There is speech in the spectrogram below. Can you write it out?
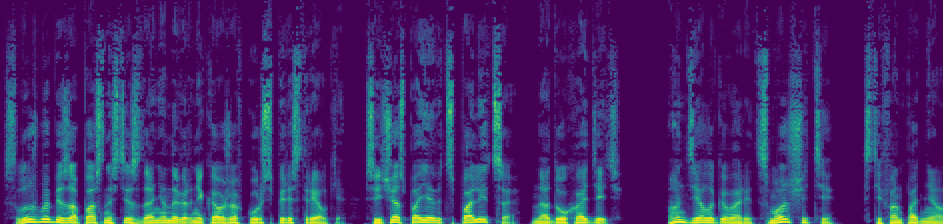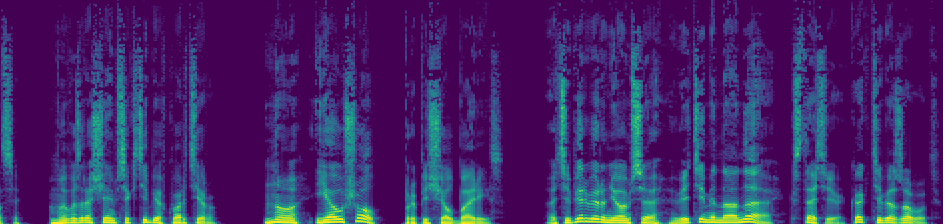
Служба безопасности здания наверняка уже в курсе перестрелки. Сейчас появится полиция, надо уходить. Он дело говорит. Сможешь идти? Стефан поднялся. Мы возвращаемся к тебе в квартиру. Но я ушел, пропищал Борис. А теперь вернемся, ведь именно она. Кстати, как тебя зовут?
